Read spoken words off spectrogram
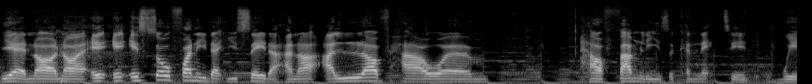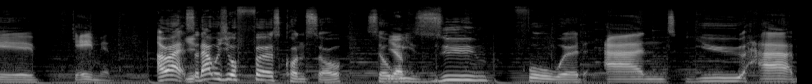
yeah, no, no, it, it- it's so funny that you say that, and I, I love how um how families are connected with gaming. All right, so that was your first console. So Yep. we zoom forward, and you have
